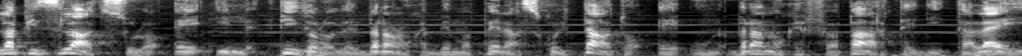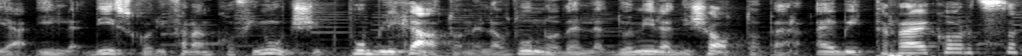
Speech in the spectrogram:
Lapislazzulo è il titolo del brano che abbiamo appena ascoltato, è un brano che fa parte di Taleia, il disco di Franco Finucci, pubblicato nell'autunno del 2018 per Abit Records.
